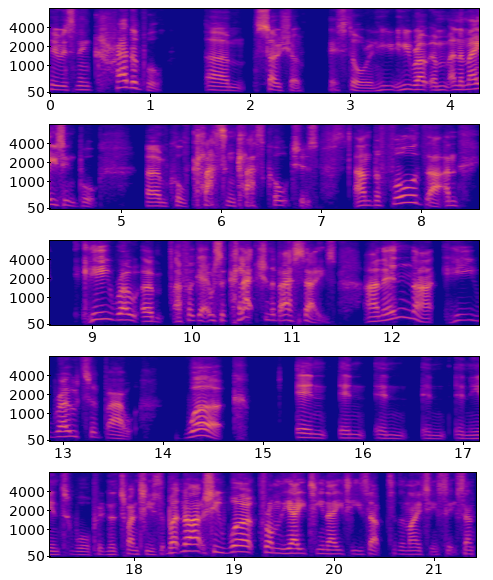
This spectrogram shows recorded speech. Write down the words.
who is an incredible um, social historian. He he wrote an amazing book um, called Class and Class Cultures, and before that, and he wrote um, I forget it was a collection of essays, and in that he wrote about work in in in in in the interwar period in the 20s but no actually worked from the 1880s up to the 1960s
